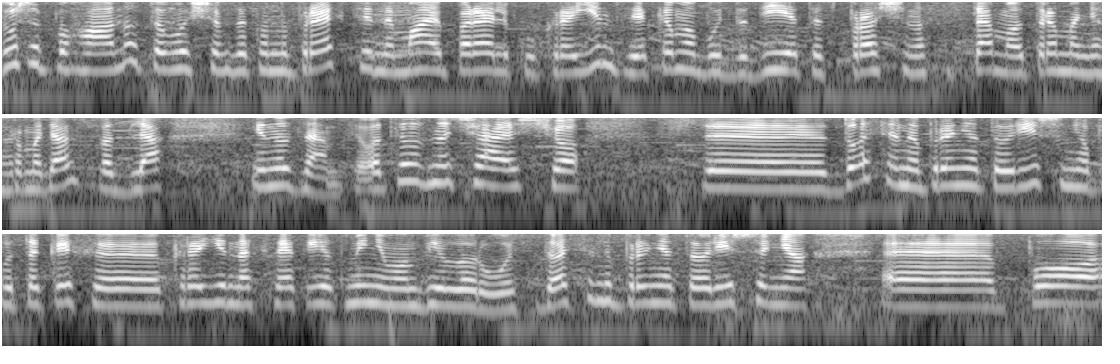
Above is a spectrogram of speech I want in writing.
дуже погано, тому що в законопроекті немає переліку країн, з якими буде діяти спрощена система отримання громадянства для іноземців. А це означає, що е, досі не прийнято рішення по таких е, країнах, як, як мінімум Білорусь, досі не прийнято рішення по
